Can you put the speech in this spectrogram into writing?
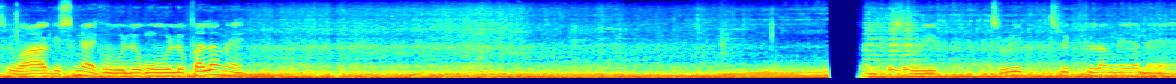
Si Wagis nga, eh, ulong-ulo pa lang eh. Trip, trip, trip lang yan eh.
